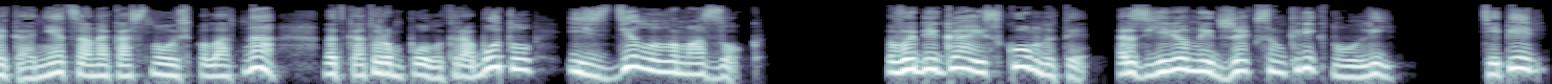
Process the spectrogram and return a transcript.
Наконец она коснулась полотна, над которым Полок работал, и сделала мазок. Выбегая из комнаты, разъяренный Джексон крикнул Ли. «Теперь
